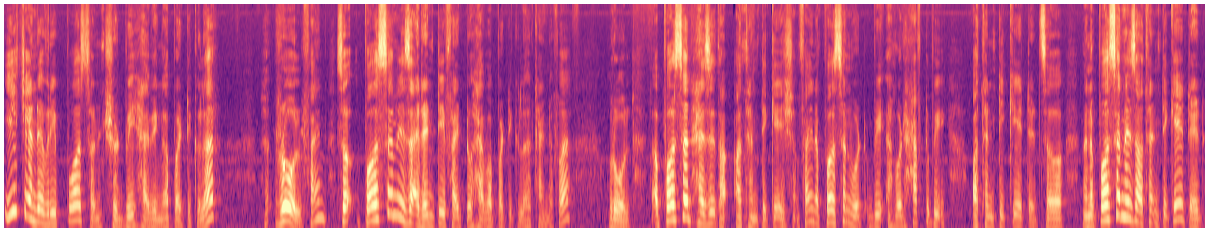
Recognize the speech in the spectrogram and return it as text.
each and every person should be having a particular role fine. So, person is identified to have a particular kind of a role. A person has its authentication fine a person would be would have to be authenticated. So, when a person is authenticated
